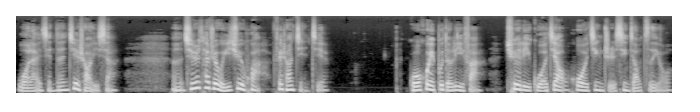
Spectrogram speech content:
我来简单介绍一下。嗯，其实它只有一句话，非常简洁。国会不得立法确立国教或禁止信教自由，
